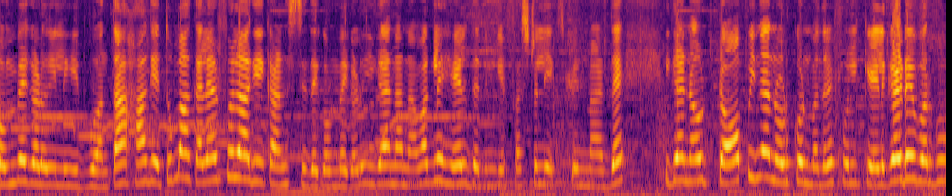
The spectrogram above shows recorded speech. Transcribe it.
ಗೊಂಬೆಗಳು ಇಲ್ಲಿ ಇದ್ವು ಅಂತ? ಹಾಗೆ ತುಂಬ ಕಲರ್ಫುಲ್ ಆಗಿ ಕಾಣಿಸ್ತಿದೆ ಗೊಂಬೆಗಳು. ಈಗ ನಾನು ಅವಾಗಲೇ ಹೇಳಿದೆ, ನಿಮಗೆ ಫಸ್ಟಲ್ಲಿ ಎಕ್ಸ್ಪ್ಲೇನ್ ಮಾಡಿದೆ. ಈಗ ನಾವು ಟಾಪಿಂದ ನೋಡ್ಕೊಂಡು ಬಂದರೆ ಫುಲ್ ಕೆಳಗಡೆವರೆಗೂ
